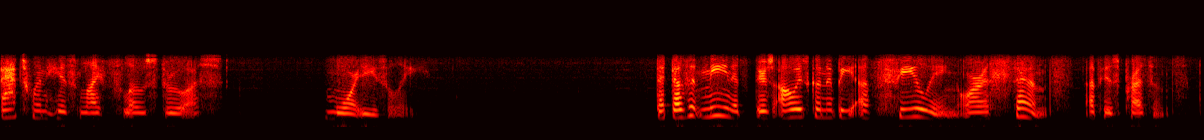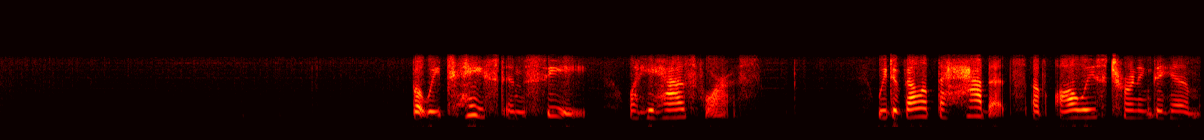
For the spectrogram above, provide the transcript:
that's when his life flows through us more easily. That doesn't mean it's, there's always going to be a feeling or a sense of his presence. But we taste and see what he has for us. We develop the habits of always turning to him.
